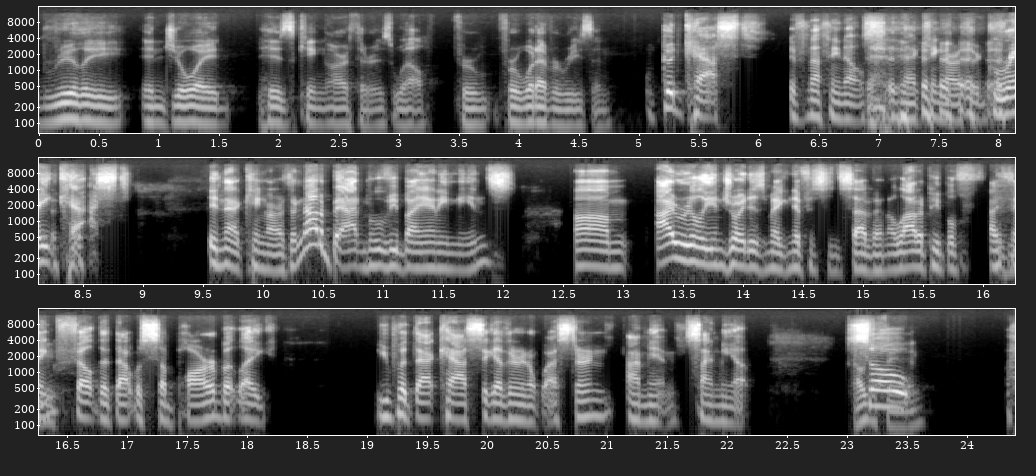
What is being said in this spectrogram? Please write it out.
really enjoyed his King Arthur as well for for whatever reason. Good cast, if nothing else, in that King Arthur. Great cast in that King Arthur. Not a bad movie by any means. Um, I really enjoyed his Magnificent Seven. A lot of people, I think, felt that that was subpar, but like you put that cast together in a Western, I'm in. Sign me up. I was a So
